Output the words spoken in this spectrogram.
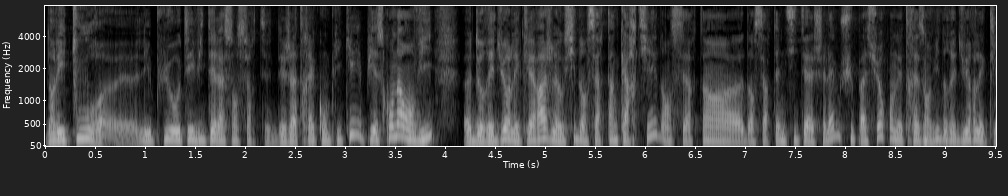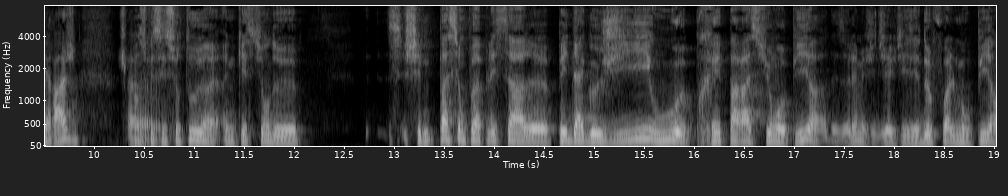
dans les tours euh, les plus hautes, éviter l'ascenseur c'est déjà très compliqué. Et puis est-ce qu'on a envie de réduire l'éclairage là aussi dans certains quartiers, dans certains dans certaines cités HLM Je suis pas sûr qu'on ait très envie de réduire l'éclairage. Je pense que c'est surtout une question de je ne sais pas si on peut appeler ça euh, pédagogie ou euh, préparation au pire. Désolé, mais j'ai déjà utilisé deux fois le mot pire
